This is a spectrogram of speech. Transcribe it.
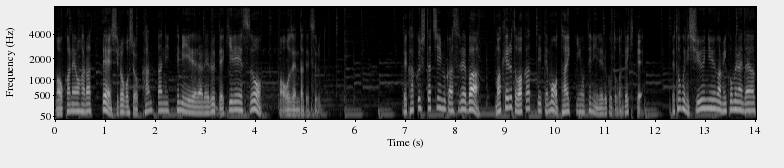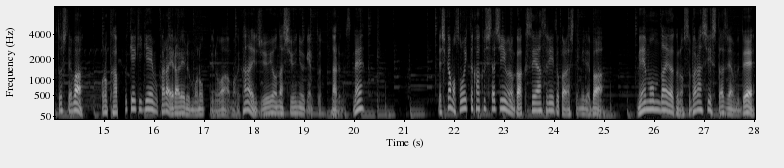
まあ、お金を払って白星を簡単に手に入れられる出来レースを、まあ、お膳立てすると。で、格下チームからすれば、負けると分かっていても大金を手に入れることができて、で特に収入が見込めない大学としては、このカップケーキゲームから得られるものっていうのは、まあ、かなり重要な収入源となるんですね。でしかもそういった格下チームの学生アスリートからしてみれば、名門大学の素晴らしいスタジアムで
